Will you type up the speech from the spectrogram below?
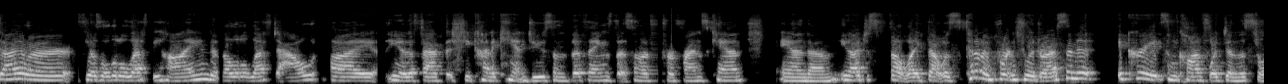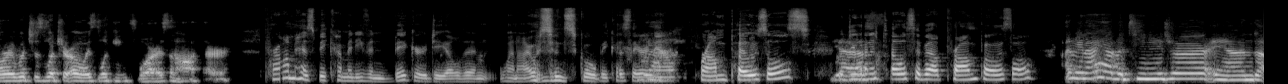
Skylar feels a little left behind and a little left out by you know the fact that she kind of can't do some of the things that some of her friends can. And um, you know, I just felt like that was kind of important to address, and it it creates some conflict in the story, which is what you're always looking for as an author. Prom has become an even bigger deal than when I was in school because there are yeah. now promposals. Yes. Do you want to tell us about promposal? I mean, I have a teenager and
